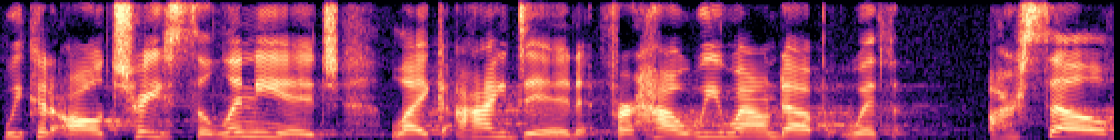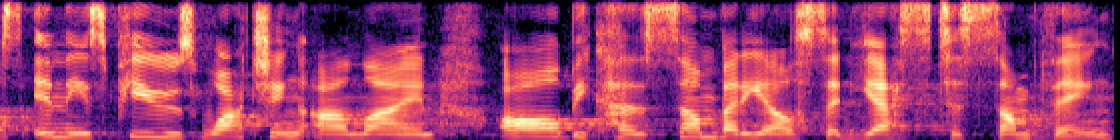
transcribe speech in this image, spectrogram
We could all trace the lineage like I did for how we wound up with ourselves in these pews watching online, all because somebody else said yes to something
